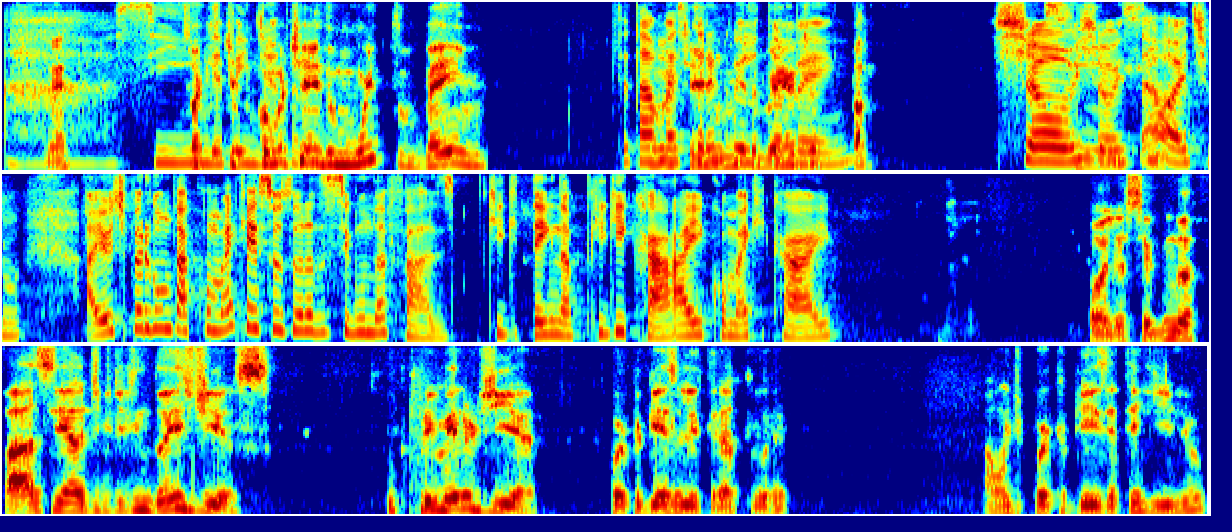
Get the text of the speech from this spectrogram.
Ah, né? sim. Só que, tipo, como eu tinha ido muito bem. Você tava mais tranquilo bem, também. Tá... Show, sim, show, isso é ótimo. Aí eu te perguntar como é que é a estrutura da segunda fase? O que, que tem na. O que, que cai, como é que cai? Olha, a segunda fase é dividida em dois dias. O primeiro dia, português e literatura, onde português é terrível,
